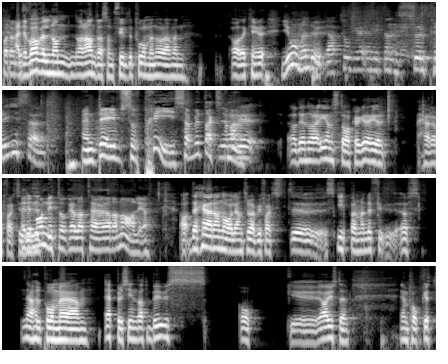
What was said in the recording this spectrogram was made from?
på den Ja, det var väl någon, några andra som fyllde på med några, men... Ja, det kan ju... Jo, men du, jag tog ju en liten surpris här. En Dave-surpris har blivit dags för nu. vi... Ja, det är några enstaka grejer. Här är faktiskt... Är det lite- monitorrelaterad analia? Ja, det här analian tror jag vi faktiskt uh, skippar, men det... När jag höll på med äppelkindat bus och... eh, ja, just det. En pocket.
